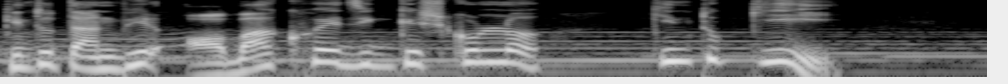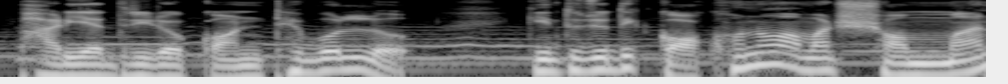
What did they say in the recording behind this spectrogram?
কিন্তু তানভীর অবাক হয়ে জিজ্ঞেস করল, কিন্তু কি? ফারিয়া দৃঢ় কণ্ঠে বলল, কিন্তু যদি কখনো আমার সম্মান,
